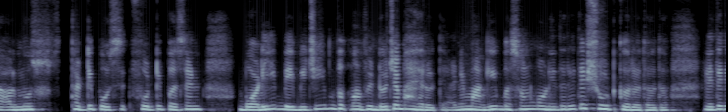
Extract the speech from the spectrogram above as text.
ऑलमोस्ट 30 पोस 40% बॉडी बेबीची ब विंडोच्या बाहेर होती आणि मागे बसून कोणीतरी ते शूट करत होतं आणि ते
